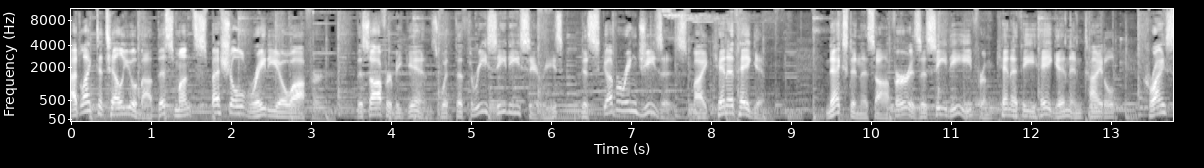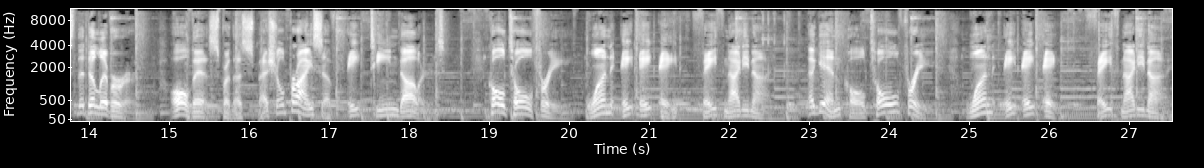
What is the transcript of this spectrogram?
I'd like to tell you about this month's special radio offer. This offer begins with the three CD series Discovering Jesus by Kenneth Hagin. Next in this offer is a CD from Kenneth E. Hagin entitled Christ the Deliverer. All this for the special price of $18. Call toll free 1 888 Faith 99. Again, call toll free 1 888 Faith 99.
